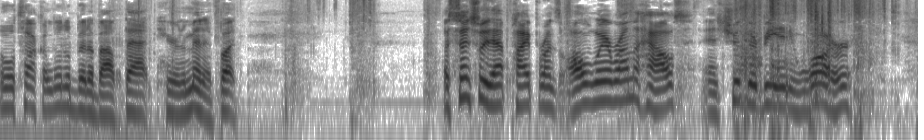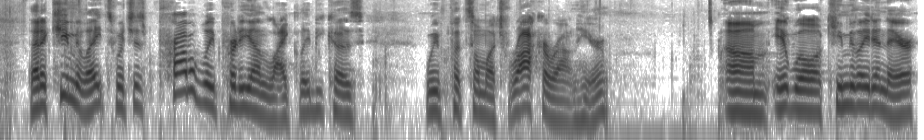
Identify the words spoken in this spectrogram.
and we'll talk a little bit about that here in a minute. But essentially, that pipe runs all the way around the house, and should there be any water that accumulates, which is probably pretty unlikely because we've put so much rock around here, um, it will accumulate in there.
